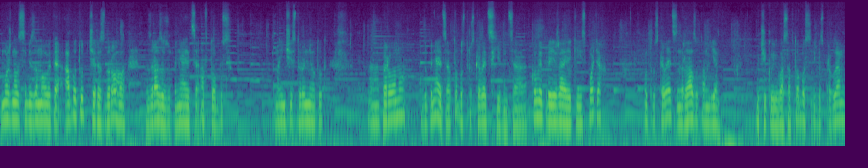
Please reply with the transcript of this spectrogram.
можна собі замовити, або тут через дорогу зразу зупиняється автобус на іншій стороні отут е, перону. Зупиняється автобус Трускавець Східниця. Коли приїжджає якийсь потяг у Трускавець, зразу там є. Очікує вас автобус і без проблем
